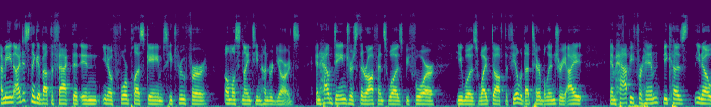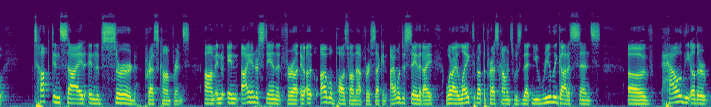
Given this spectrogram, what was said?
I mean, I just think about the fact that in you know four plus games he threw for almost 1,900 yards, and how dangerous their offense was before he was wiped off the field with that terrible injury. I am happy for him because you know tucked inside an absurd press conference. Um, and, and I understand that for, uh, I will pause on that for a second. I will just say that I, what I liked about the press conference was that you really got a sense of how the other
